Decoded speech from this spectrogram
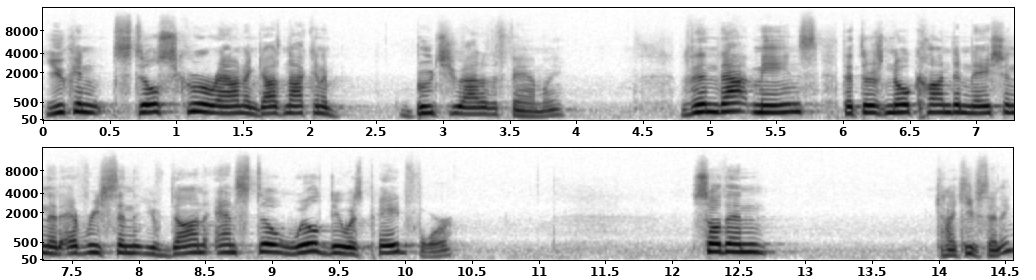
you can still screw around and God's not going to boot you out of the family, then that means that there's no condemnation, that every sin that you've done and still will do is paid for. So then, can I keep sinning?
